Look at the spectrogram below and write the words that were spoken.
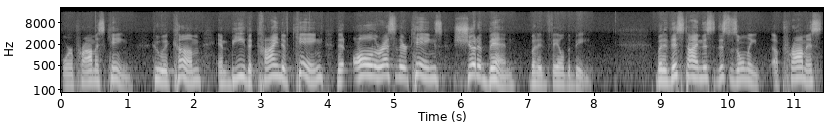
or a promised king who would come and be the kind of king that all the rest of their kings should have been but had failed to be. But at this time, this, this was only a promise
